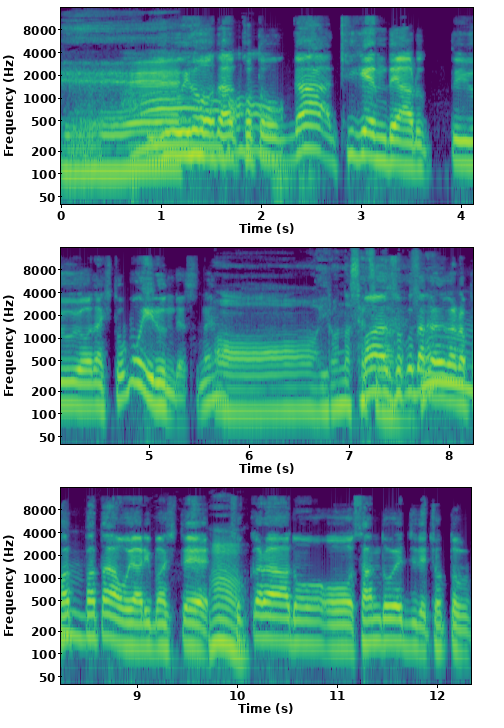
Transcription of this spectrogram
へいうようなことが起源であるっていうような人もいるんですね。ああいろんな説がまあそこだからだからパうん。パターをやりまして、うん。そこからあの、サンドウェッジでちょっと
